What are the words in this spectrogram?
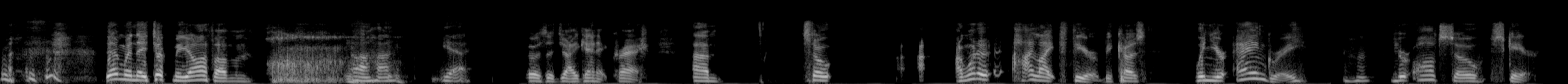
then when they took me off of them, uh-huh. Yeah. it was a gigantic crash. Um, so I, I want to highlight fear because when you're angry, Uh-huh. you're also scared.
